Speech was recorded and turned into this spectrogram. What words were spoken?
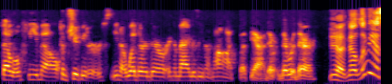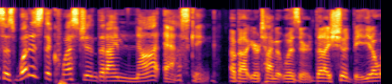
fellow female contributors, you know, whether they're in the magazine or not. But yeah, they, they were there. Yeah. Now let me ask this: What is the question that I'm not asking about your time at Wizard that I should be? You know,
